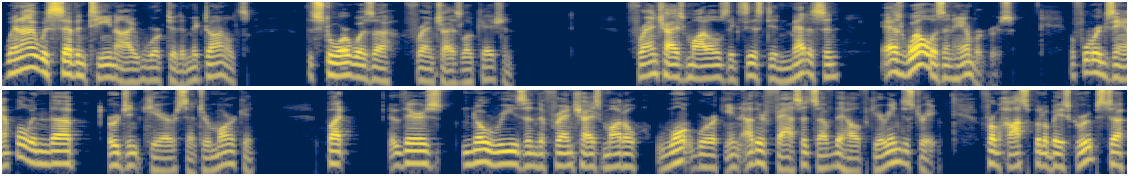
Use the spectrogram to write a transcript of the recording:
When I was 17, I worked at a McDonald's. The store was a franchise location. Franchise models exist in medicine as well as in hamburgers. For example, in the urgent care center market. But there's no reason the franchise model won't work in other facets of the healthcare industry, from hospital based groups to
